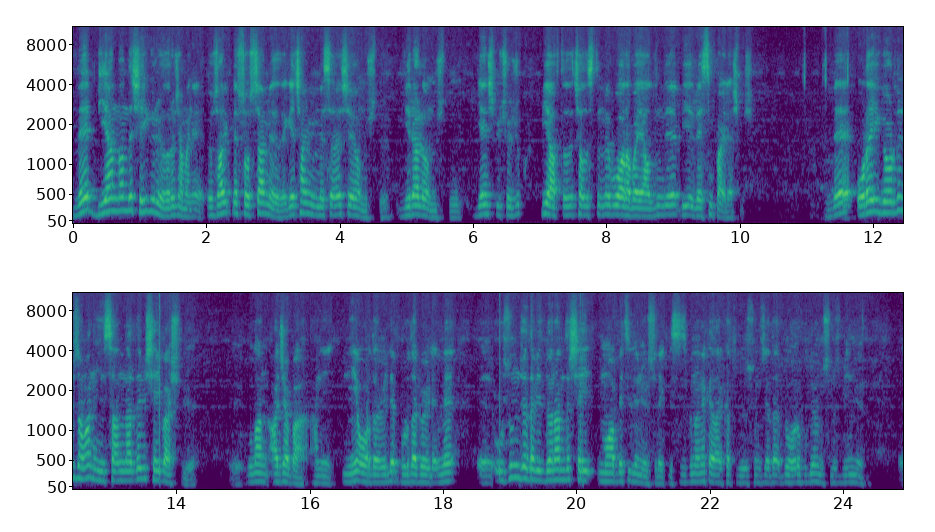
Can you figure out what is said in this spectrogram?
ve bir yandan da şeyi görüyorlar hocam hani özellikle sosyal medyada geçen gün mesela şey olmuştu. Viral olmuştu. Genç bir çocuk bir haftada çalıştım ve bu arabayı aldım diye bir resim paylaşmış. Ve orayı gördüğü zaman insanlarda bir şey başlıyor. Ee, ulan acaba hani niye orada öyle burada böyle ve e, uzunca da bir dönemdir şey muhabbeti dönüyor sürekli. Siz buna ne kadar katılıyorsunuz ya da doğru buluyor musunuz bilmiyorum. E,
